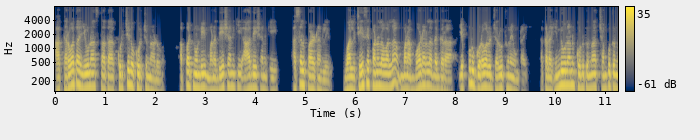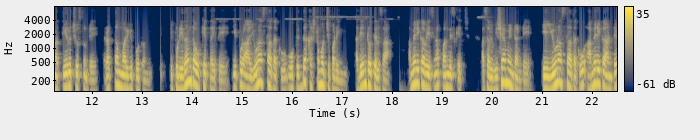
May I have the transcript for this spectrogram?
ఆ తర్వాత యూనాస్ తాత కుర్చీలో కూర్చున్నాడో అప్పటి నుండి మన దేశానికి ఆ దేశానికి అసలు పడటం లేదు. వాళ్ళు చేసే పనుల వల్ల మన బోర్డర్ల దగ్గర ఎప్పుడు గొడవలు జరుగుతూనే ఉంటాయి. అక్కడ హిందువులను కొడుతున్న చంపుతున్న తీరు చూస్తుంటే రక్తం మరిగిపోతుంది. ఇప్పుడు ఇదంతా ఒకెత్తైతే ఇప్పుడు ఆ యూనాస్ తాతకు ఓ పెద్ద కష్టం వచ్చి పడింది. అదేంటో తెలుసా? అమెరికా వేసిన పంది స్కెచ్. అసలు విషయం ఏంటంటే ఈ యూనస్ తాతకు అమెరికా అంటే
